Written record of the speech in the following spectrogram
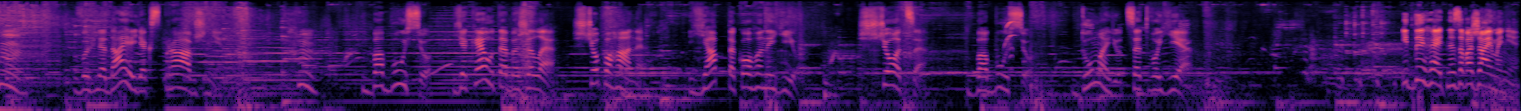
Хм, виглядає як справжнє. Хм, бабусю, яке у тебе желе? Що погане? Я б такого не їв. Що це? Бабусю, думаю, це твоє. Іди геть, не заважай мені.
